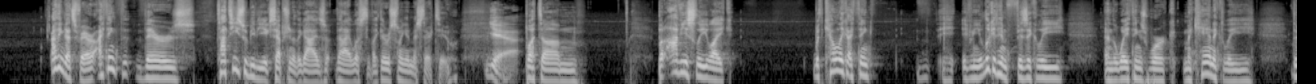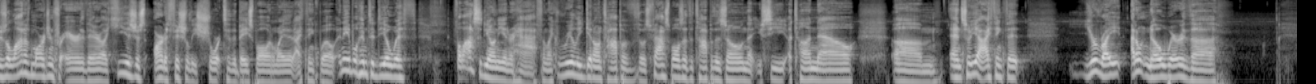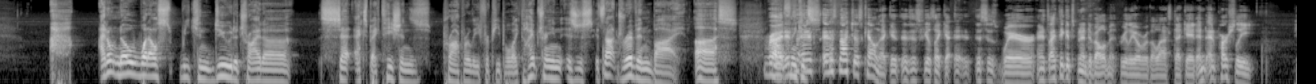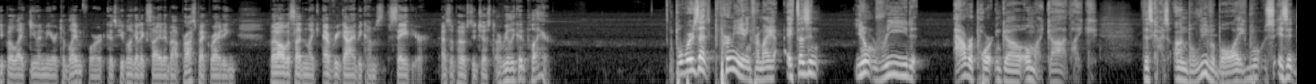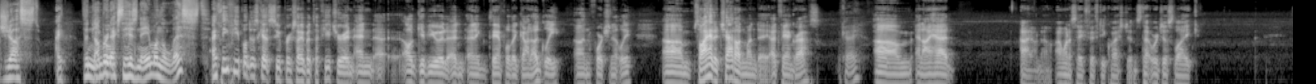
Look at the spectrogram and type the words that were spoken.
I think that's fair. I think that there's Tatis would be the exception of the guys that I listed. Like there was swing and miss there too. Yeah, But um but obviously like with Kelenic I think if when you look at him physically and the way things work mechanically there's a lot of margin for error there. Like he is just artificially short to the baseball in a way that I think will enable him to deal with velocity on the inner half and like really get on top of those fastballs at the top of the zone that you see a ton now. Um, and so yeah, I think that you're right. I don't know where the I don't know what else we can do to try to set expectations properly for people. Like the hype train is just it's not driven by us. Right, it's, and, it's- it's, and it's not just Kelenic. It, it just feels like uh, this is where, and it's, I think it's been a development really over the last decade, and and partially people like you and me are to blame for it because people get excited about prospect writing, but all of a sudden, like every guy becomes the savior as opposed to just a really good player. But where's that permeating from? I it doesn't. You don't read our report and go, "Oh my god!" Like this guy's unbelievable. Like, is it just I the number people- next to his name on the list? I think people just get super excited about the future, and and uh, I'll give you an, an, an example that got ugly, unfortunately. Um, so I had a chat on Monday at Fangraphs, Okay. um, and I had, I don't know, I want to say fifty questions that were just like,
